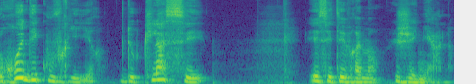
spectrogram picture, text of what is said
redécouvrir, de classer, et c'était vraiment génial.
